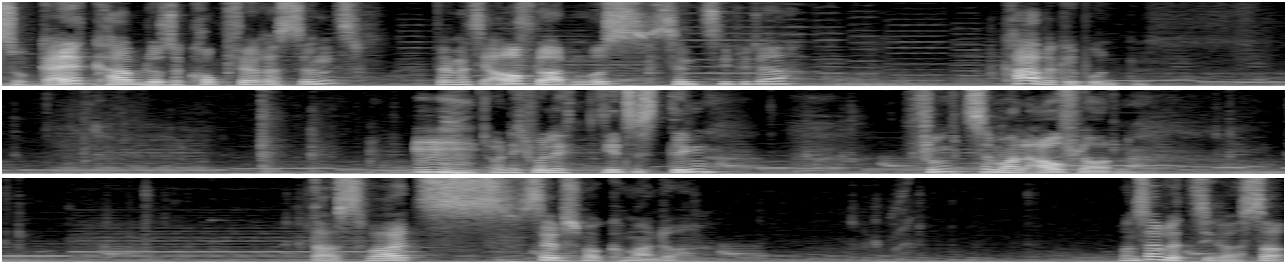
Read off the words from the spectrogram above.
So geil kabellose Kopfhörer sind, wenn man sie aufladen muss, sind sie wieder kabelgebunden. Und ich will dieses Ding 15 Mal aufladen. Das war jetzt Selbstmordkommando. Unser witziger. So,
